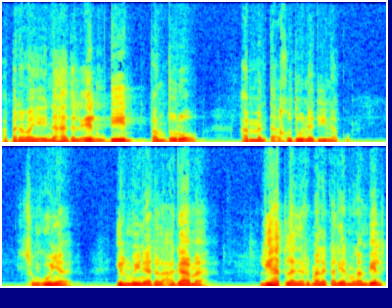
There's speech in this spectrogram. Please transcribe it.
apa namanya inna hadal ilm din fanzuru amman ta'khuduna dinakum. Sungguhnya ilmu ini adalah agama lihatlah dari mana kalian mengambil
